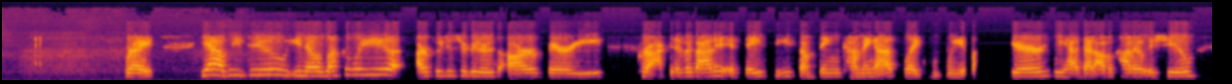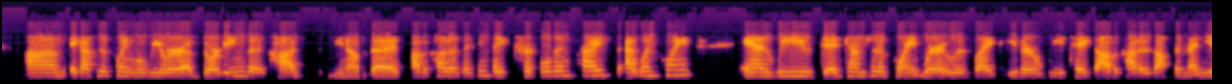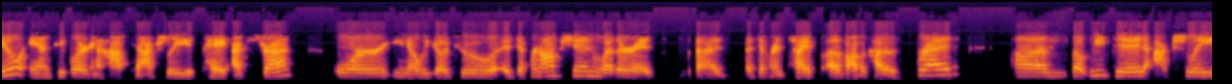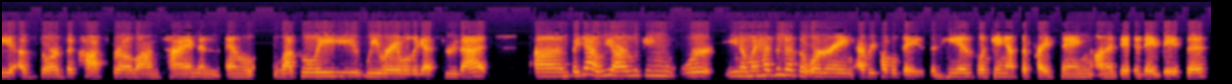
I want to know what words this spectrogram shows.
Right. Yeah, we do. You know, luckily our food distributors are very proactive about it. If they see something coming up, like we last year we had that avocado issue, um, it got to the point where we were absorbing the cost. You know, the avocados, I think they tripled in price at one point, and we did come to the point where it was like either we take the avocados off the menu and people are going to have to actually pay extra, or you know we go to a different option, whether it's a, a different type of avocado spread um, but we did actually absorb the cost for a long time, and, and luckily we were able to get through that. Um, but yeah, we are looking. We're you know my husband does the ordering every couple days, and he is looking at the pricing on a day to day basis.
